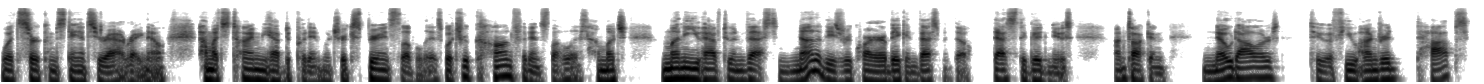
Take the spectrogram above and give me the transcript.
what circumstance you're at right now, how much time you have to put in, what your experience level is, what your confidence level is, how much money you have to invest. None of these require a big investment, though. That's the good news. I'm talking no dollars to a few hundred tops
